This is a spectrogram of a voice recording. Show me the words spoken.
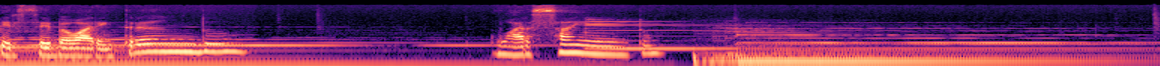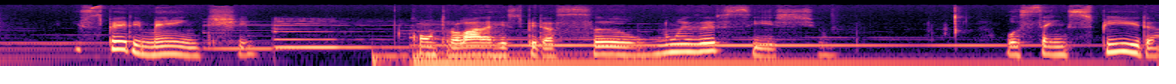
Perceba o ar entrando, o ar saindo. Experimente controlar a respiração num exercício. Você inspira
